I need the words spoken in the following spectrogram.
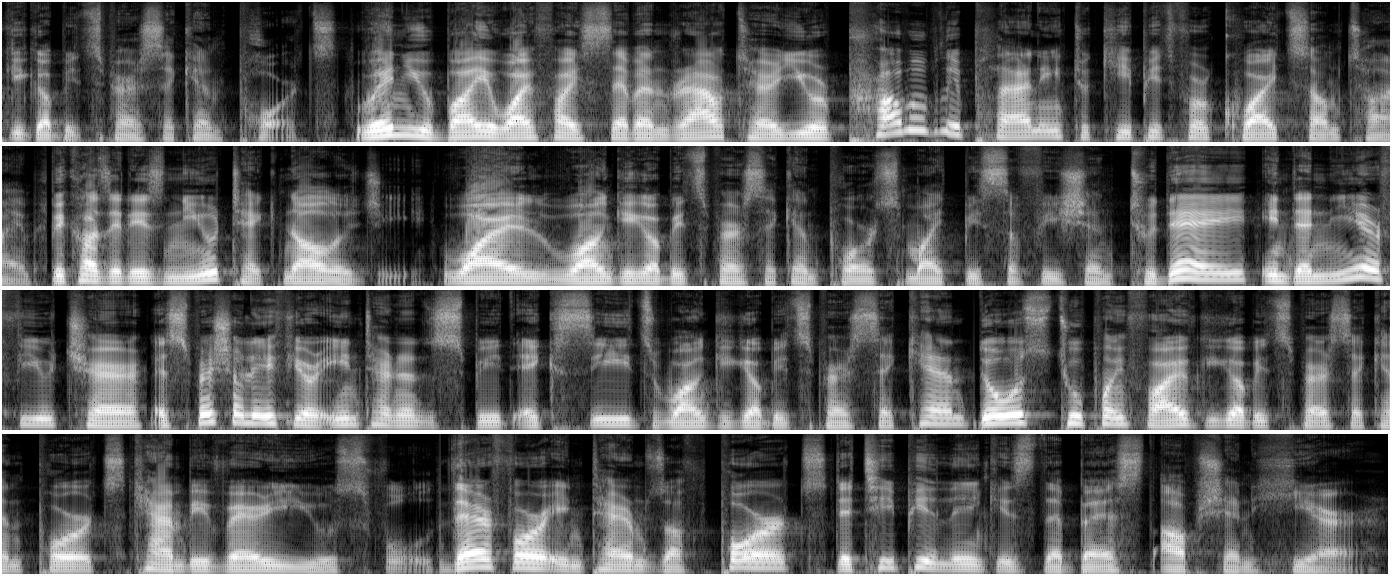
gigabits per second ports. When you buy a Wi-Fi 7 router, you're probably planning to keep it for quite some time because it is new technology. While 1 gigabits per second ports might be sufficient today, in the near future, especially if your internet speed exceeds 1 gigabits per second, second, those 2.5 gigabits per second ports can be very useful. Therefore, in terms of ports, the TP-Link is the best option here.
